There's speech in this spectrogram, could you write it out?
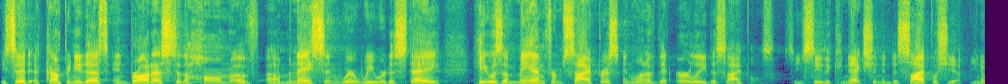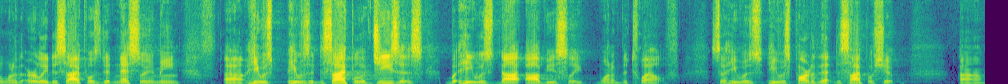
He said, accompanied us and brought us to the home of uh, Mnason where we were to stay. He was a man from Cyprus and one of the early disciples. So you see the connection in discipleship. You know, one of the early disciples didn't necessarily mean uh, he, was, he was a disciple of Jesus, but he was not obviously one of the 12. So he was, he was part of that discipleship um,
